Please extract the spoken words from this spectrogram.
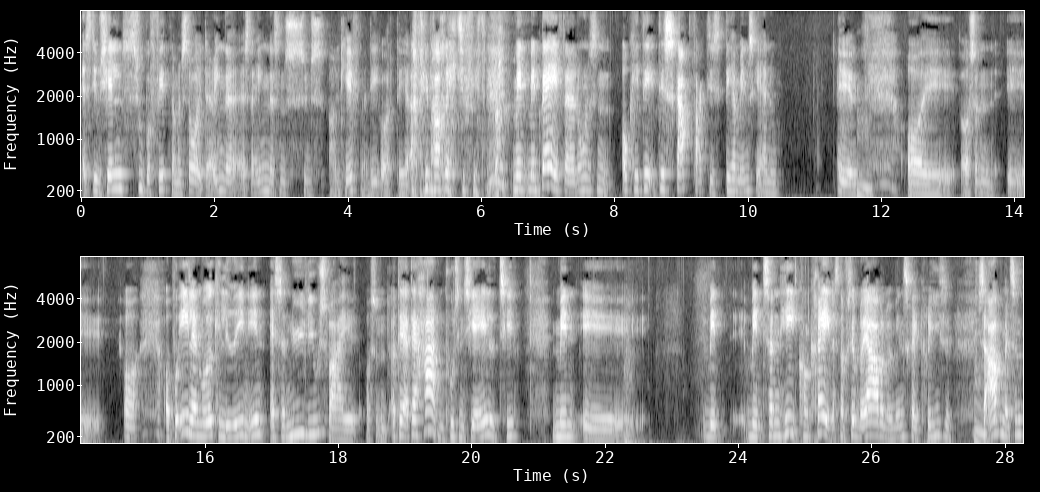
altså det er jo sjældent super fedt, når man står i, der er ingen, der, altså der er ingen, der sådan synes, hold kæft, men det er godt det her, det er bare rigtig fedt. Ja. Men, men bagefter er der nogen, der sådan, okay, det, det er skabt faktisk, det her menneske er nu. Øh, mm. og, øh, og sådan, øh, og, og på en eller anden måde kan lede en ind, altså nye livsveje og sådan, og der, der har den potentialet til, men, øh, men men sådan helt konkret, altså for eksempel når jeg arbejder med mennesker i krise, mm. så arbejder man sådan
